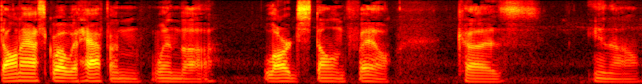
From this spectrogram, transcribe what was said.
Don't ask what would happen when the large stone fell, because, you know,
